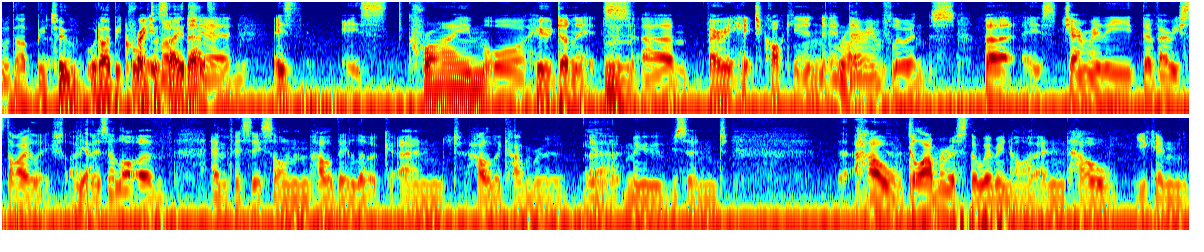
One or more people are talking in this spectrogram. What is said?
Would that be too? Would I be cruel to much, say that? yeah. It's it's crime or who done it. Mm. Um, very Hitchcockian in their influence, but it's generally they're very stylish. Like Yeah. there's a lot of emphasis on how they look and how the camera uh, Yeah. moves and how Yeah. glamorous the women are and how you can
